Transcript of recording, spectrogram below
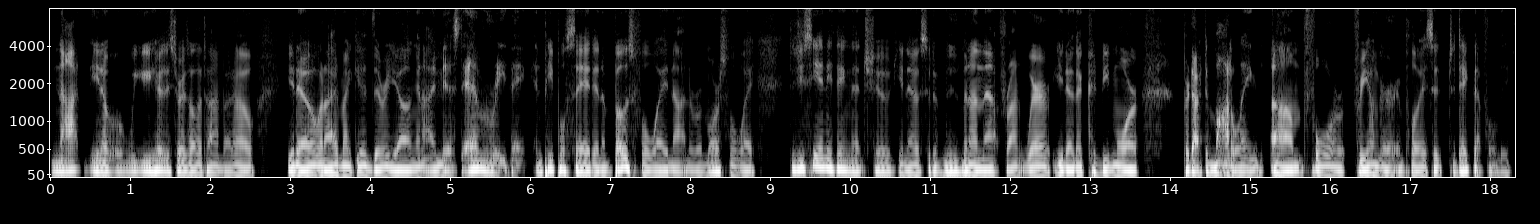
not you know we, you hear these stories all the time about oh you know when i had my kids they were young and i missed everything and people say it in a boastful way not in a remorseful way did you see anything that showed, you know, sort of movement on that front where, you know, there could be more productive modeling um, for for younger employees to, to take that full leave?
